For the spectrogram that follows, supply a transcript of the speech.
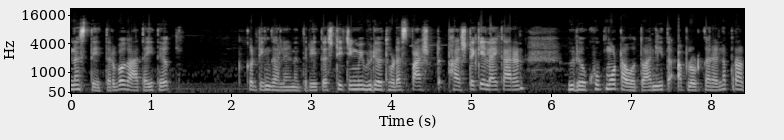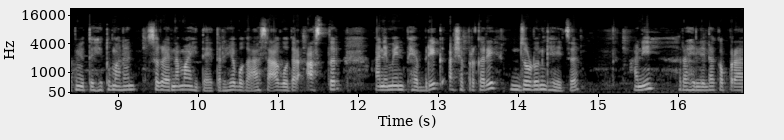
नसते. तर बघा आता इथं कटिंग झाल्यानंतर इथं स्टिचिंग मी व्हिडिओ थोडा फास्ट फास्ट केला आहे कारण व्हिडिओ खूप मोठा होतो आणि इथं अपलोड करायला प्रॉब्लेम येतो. हे तुम्हाला सगळ्यांना माहीत आहे. तर हे बघा असं अगोदर अस्तर आणि मेन फॅब्रिक अशा प्रकारे जोडून घ्यायचं आणि राहिलेला कपडा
